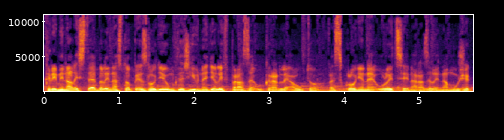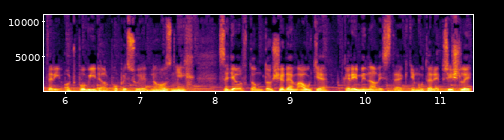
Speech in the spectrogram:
Kriminalisté byli na stopě zlodějům, kteří v neděli v Praze ukradli auto. Ve skloněné ulici narazili na muže, který odpovídal popisu jednoho z nich. Seděl v tomto šedém autě. Kriminalisté k němu tedy přišli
